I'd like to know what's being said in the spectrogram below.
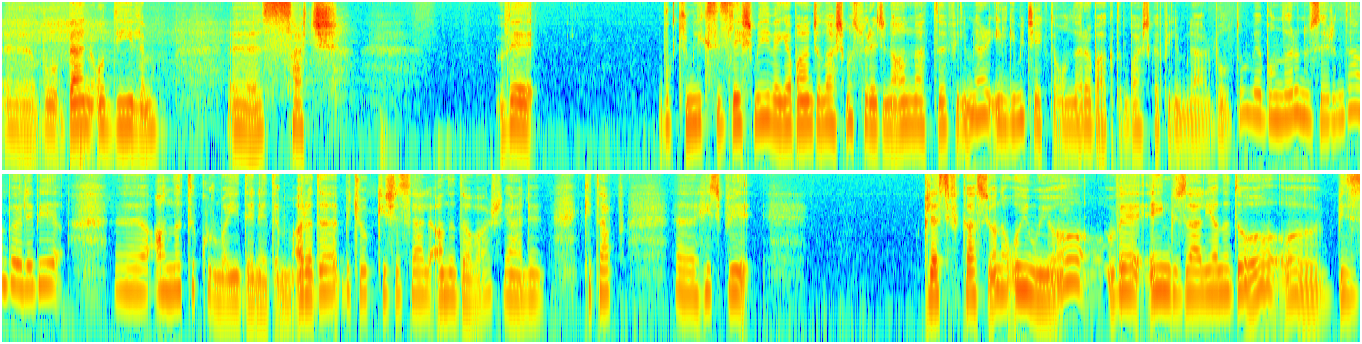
e, bu Ben O Değilim e, Saç ve bu kimliksizleşmeyi ve yabancılaşma sürecini anlattığı filmler ilgimi çekti. Onlara baktım, başka filmler buldum ve bunların üzerinden böyle bir e, anlatı kurmayı denedim. Arada birçok kişisel anı da var. Yani kitap e, hiçbir klasifikasyona uymuyor ve en güzel yanı da o, o biz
